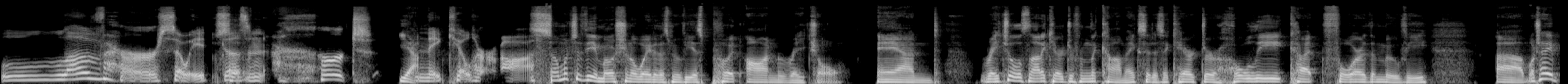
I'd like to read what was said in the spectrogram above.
love her so it So- doesn't hurt yeah. when they kill her off so much of the emotional weight of this movie is put on Rachel. And Rachel is not a character from the comics. It is a character wholly cut for the movie. Uh, which I,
